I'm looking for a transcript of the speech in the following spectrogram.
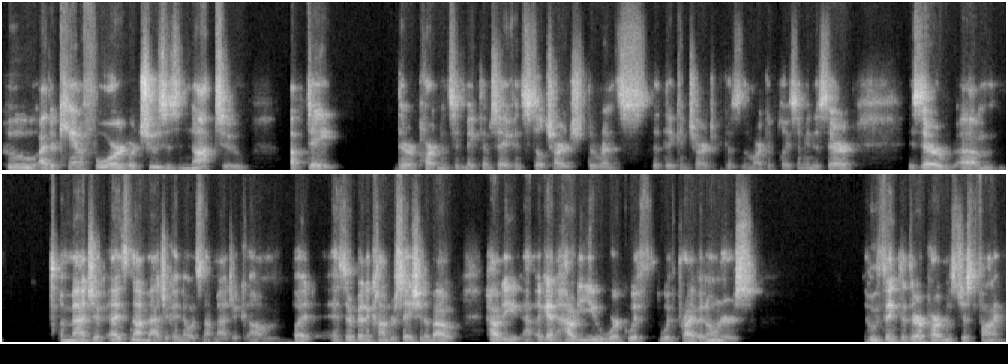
who either can't afford or chooses not to update their apartments and make them safe and still charge the rents that they can charge because of the marketplace? I mean, is there is there um, a magic? Uh, it's not magic. I know it's not magic. Um, but has there been a conversation about how do you again how do you work with with private owners who think that their apartment's just fine?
